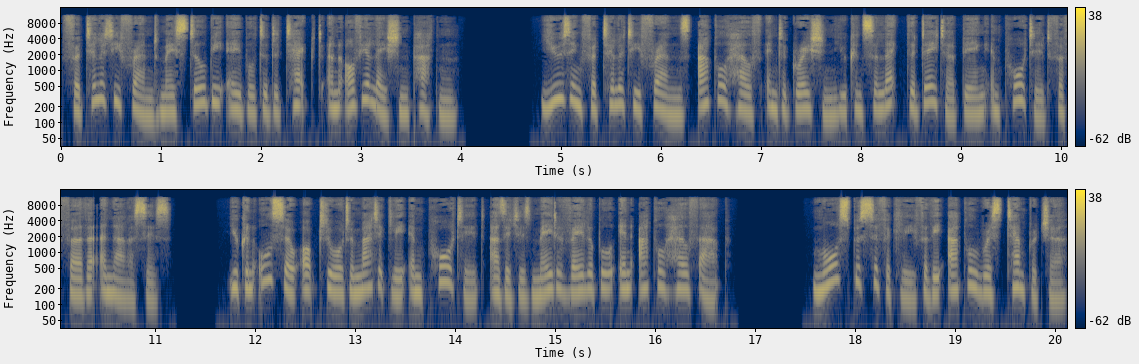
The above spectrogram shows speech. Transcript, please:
Fertility Friend may still be able to detect an ovulation pattern. Using Fertility Friend's Apple Health integration, you can select the data being imported for further analysis. You can also opt to automatically import it as it is made available in Apple Health app. More specifically for the Apple wrist temperature,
